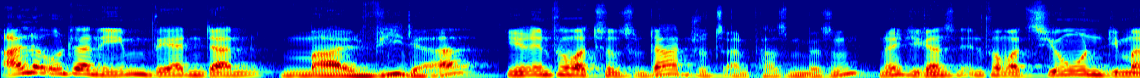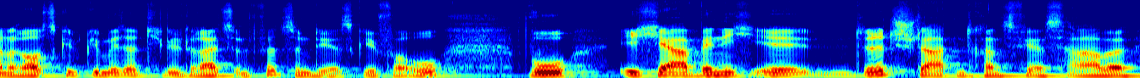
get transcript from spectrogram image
Alle Unternehmen werden dann mal wieder ihre Informationen zum Datenschutz anpassen müssen. Ne, die ganzen Informationen, die man rausgibt, gemäß Artikel 13 und 14 DSGVO, wo ich ja, wenn ich äh, Drittstaatentransfers habe,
